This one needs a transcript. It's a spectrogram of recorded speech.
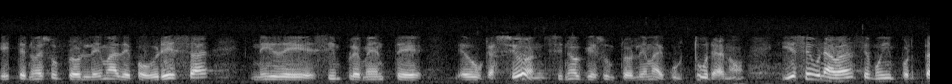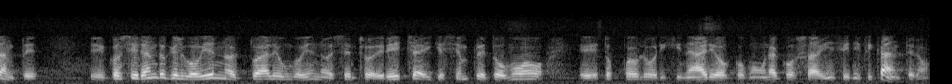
este no es un problema de pobreza ni de simplemente educación, sino que es un problema de cultura, ¿no? Y ese es un avance muy importante eh, considerando que el gobierno actual es un gobierno de centro derecha y que siempre tomó estos pueblos originarios como una cosa insignificante, ¿no?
